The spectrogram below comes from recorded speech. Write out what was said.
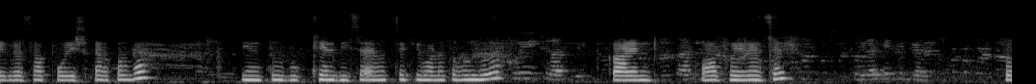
এগুলো সব পরিষ্কার করব। কিন্তু দুঃখের বিষয় হচ্ছে কি বলতো বন্ধুরা? কারেন্ট অফ হয়ে গেছে। তো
